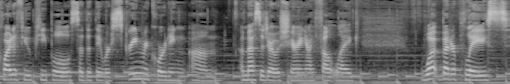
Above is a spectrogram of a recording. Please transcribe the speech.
quite a few people said that they were screen recording um, a message I was sharing, I felt like what better place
